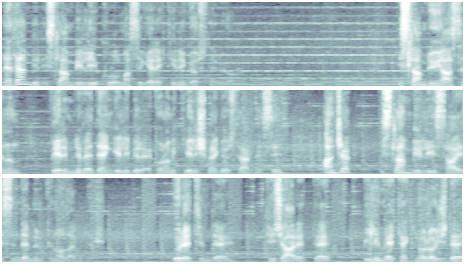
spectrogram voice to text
neden bir İslam birliği kurulması gerektiğini gösteriyor. İslam dünyasının verimli ve dengeli bir ekonomik gelişme göstermesi ancak İslam birliği sayesinde mümkün olabilir. Üretimde, ticarette, bilim ve teknolojide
